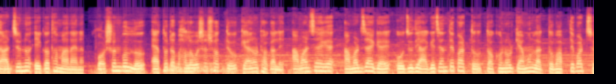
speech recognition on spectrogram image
তার জন্য এ কথা মানায় না। বর্ষণ বলল, এতটা ভালোবাসা সত্ত্বেও কেন ঠকালে? আমার জায়গায় আমার জায়গায় ও যদি আগে জানতে পারতো, তখন ওর কেমন লাগতো ভাবতে পারছ?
